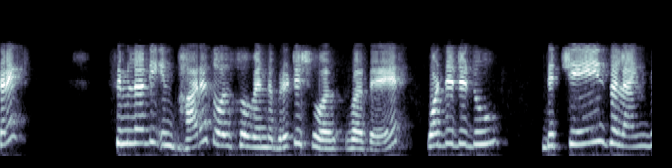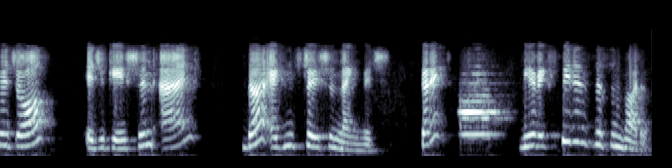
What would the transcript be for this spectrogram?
Correct? Similarly in bharat also when the british were, were there what did they do? They changed the language of education and the administration language. Correct? We have experienced this in bharat.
